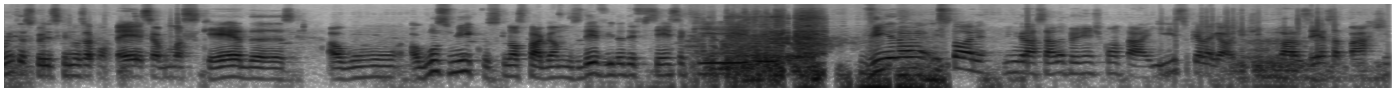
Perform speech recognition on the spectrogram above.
muitas coisas que nos acontecem, algumas quedas, algum, alguns micos que nós pagamos devido à deficiência que vira história engraçada para a gente contar. E isso que é legal, a gente trazer essa parte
